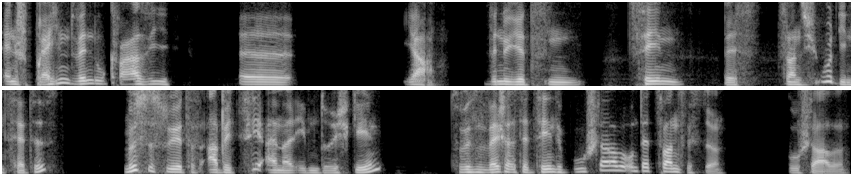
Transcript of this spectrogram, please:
entsprechend, wenn du quasi, äh, ja, wenn du jetzt einen 10 bis 20 Uhr Dienst hättest, müsstest du jetzt das ABC einmal eben durchgehen, zu wissen, welcher ist der zehnte Buchstabe und der 20. Buchstabe.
